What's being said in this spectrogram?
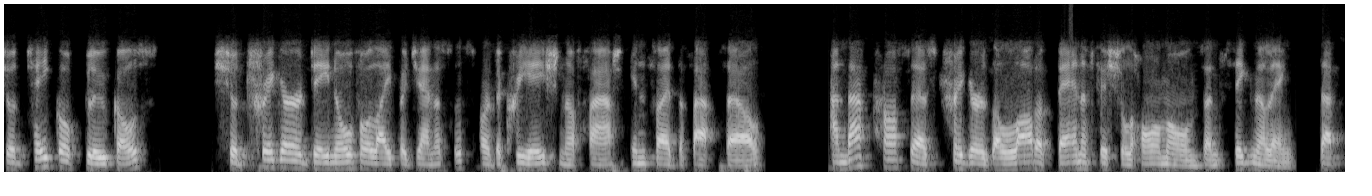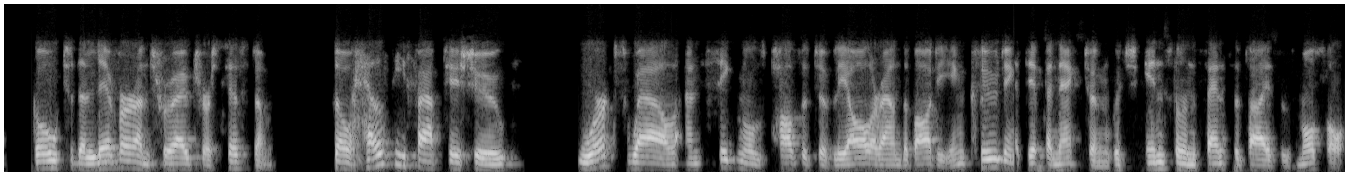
should take up glucose, should trigger de novo lipogenesis or the creation of fat inside the fat cell. And that process triggers a lot of beneficial hormones and signaling that go to the liver and throughout your system. So healthy fat tissue works well and signals positively all around the body, including adiponectin, which insulin sensitizes muscle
